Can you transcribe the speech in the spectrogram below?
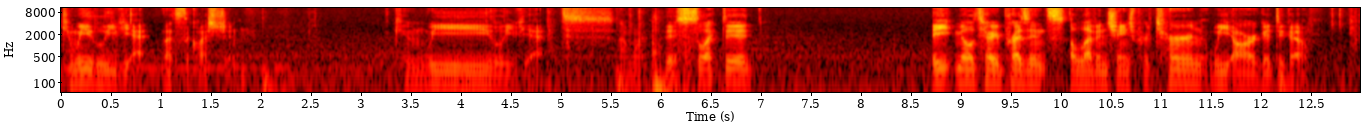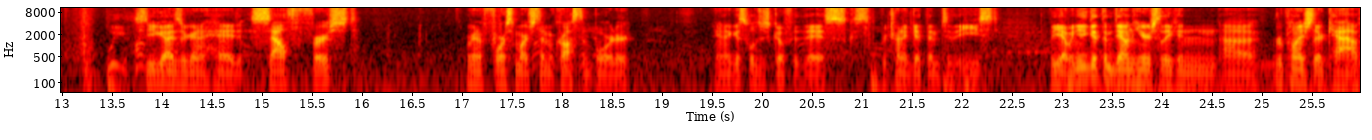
can we leave yet? That's the question. Can we leave yet? I want this selected. 8 military presence, 11 change per turn. We are good to go. So you guys are going to head south first. We're going to force march them across the border. And I guess we'll just go for this, because we're trying to get them to the east. But yeah, we need to get them down here so they can uh, replenish their cav.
